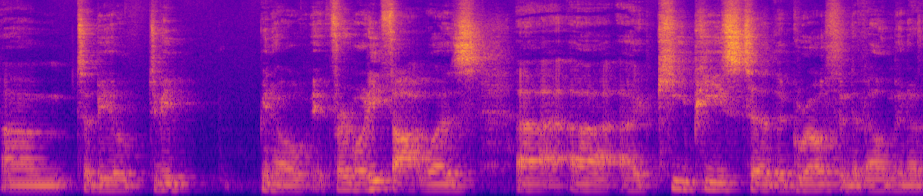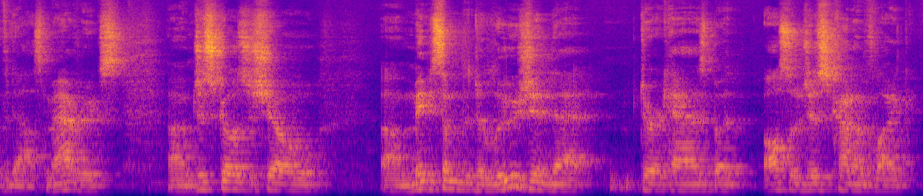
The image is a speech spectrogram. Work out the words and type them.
um, to be able to be you know, for what he thought was uh, a, a, key piece to the growth and development of the Dallas Mavericks, um, just goes to show um, maybe some of the delusion that Dirk has, but also just kind of like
